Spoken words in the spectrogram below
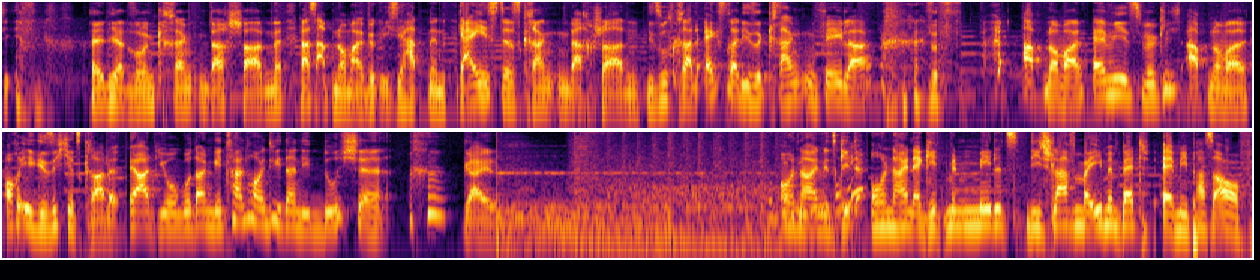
Die, hey, die hat so einen kranken Dachschaden, ne? Das ist abnormal, wirklich. Sie hat einen geisteskranken Dachschaden. Die sucht gerade extra diese kranken Fehler. Das ist abnormal. Emmy ist wirklich abnormal. Auch ihr Gesicht jetzt gerade. Ja, Diogo, dann geht's halt heute wieder in die Dusche. Geil. Oh nein, jetzt geht er. Oh nein, er geht mit Mädels, die schlafen bei ihm im Bett. Emmy, pass auf.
